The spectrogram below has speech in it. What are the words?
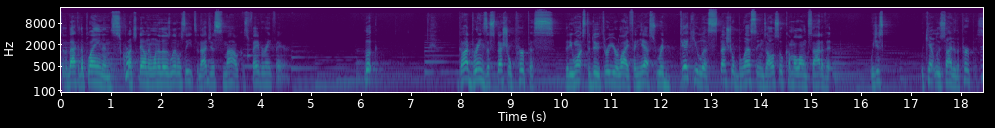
to the back of the plane and scrunch down in one of those little seats. And I just smiled because favor ain't fair. Look, God brings a special purpose that He wants to do through your life. And yes, ridiculous special blessings also come alongside of it. We just we can't lose sight of the purpose.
